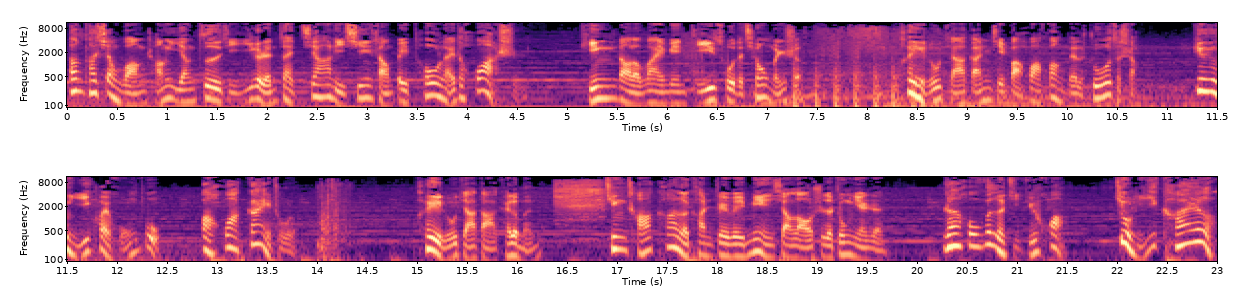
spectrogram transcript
当他像往常一样自己一个人在家里欣赏被偷来的画时，听到了外面急促的敲门声。佩鲁贾赶紧把画放在了桌子上，并用一块红布把画盖住了。佩鲁贾打开了门，警察看了看这位面相老实的中年人，然后问了几句话，就离开了。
